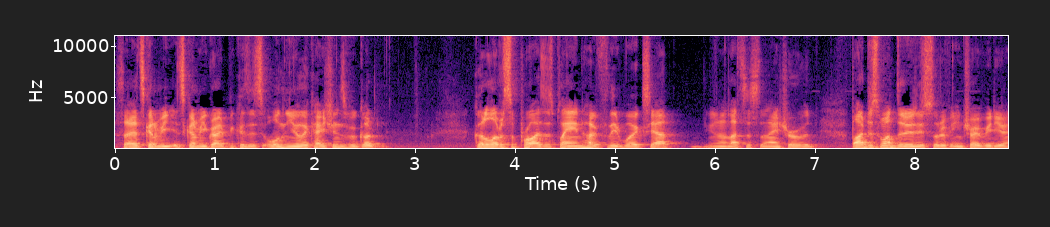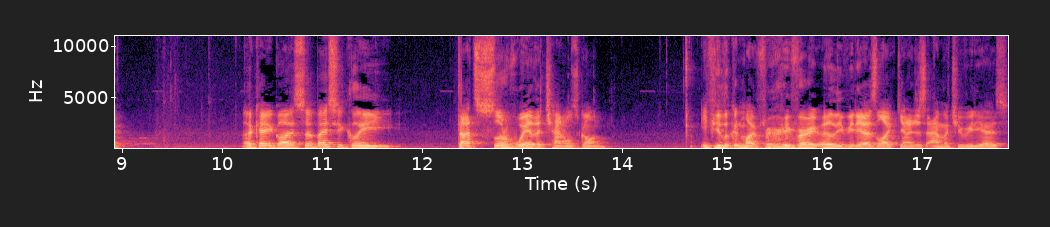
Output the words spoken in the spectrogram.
so it's gonna be it's gonna be great because it's all new locations. We've got got a lot of surprises planned. Hopefully it works out. You know that's just the nature of it. But I just wanted to do this sort of intro video. Okay, guys. So basically, that's sort of where the channel's gone. If you look at my very very early videos, like you know just amateur videos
